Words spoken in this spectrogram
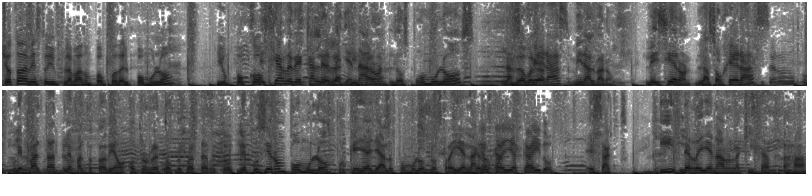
Yo todavía estoy inflamado un poco del pómulo y un poco Es que a Rebeca le rellenaron los pómulos, las Luego la- ojeras. Mira, Álvaro, le hicieron las ojeras. Quitaron un poco. Le falta, le falta todavía otro retoque. Me falta retoque. Le pusieron pómulos porque ella ya los pómulos los traía en la Ya los traía caídos. Exacto. Y le rellenaron la quijada. Ajá.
